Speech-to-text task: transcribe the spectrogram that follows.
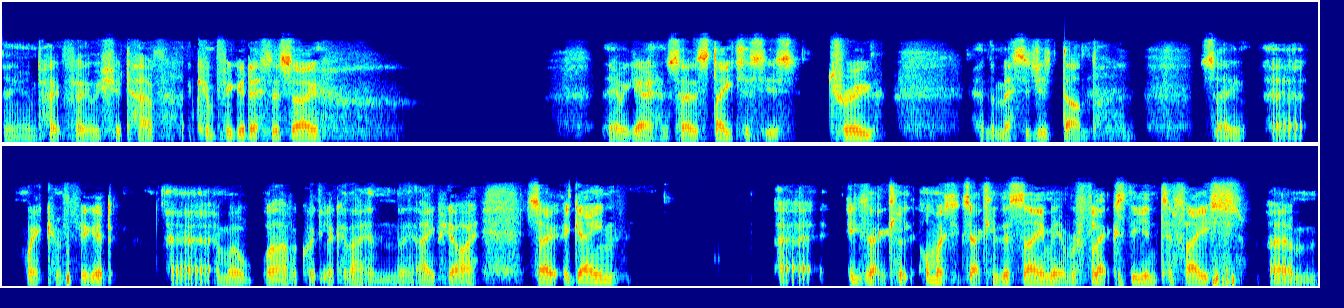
and hopefully we should have a configured SSO. There we go. So the status is true and the message is done. So uh, we're configured. uh, and we'll we'll have a quick look at that in the API. So again, uh, exactly almost exactly the same. It reflects the interface. Um,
